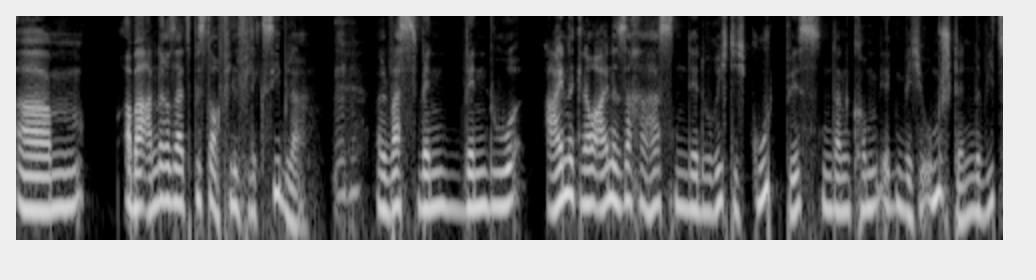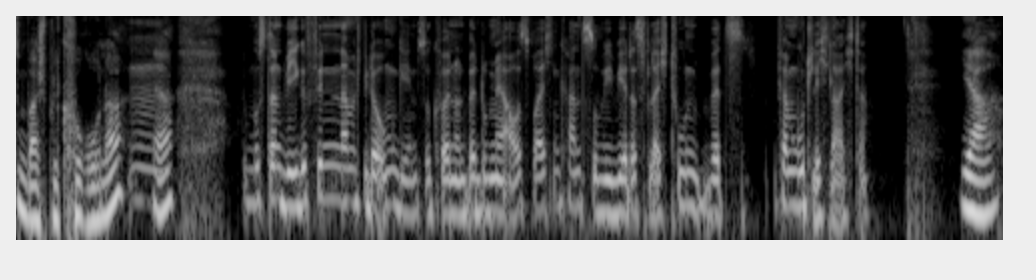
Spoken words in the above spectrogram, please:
Ähm, aber andererseits bist du auch viel flexibler. Mhm. Weil was, wenn, wenn du eine, genau eine Sache hast, in der du richtig gut bist und dann kommen irgendwelche Umstände, wie zum Beispiel Corona, mhm. ja. Du musst dann Wege finden, damit wieder umgehen zu können. Und wenn du mehr ausweichen kannst, so wie wir das vielleicht tun, wird es vermutlich leichter. Ja,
